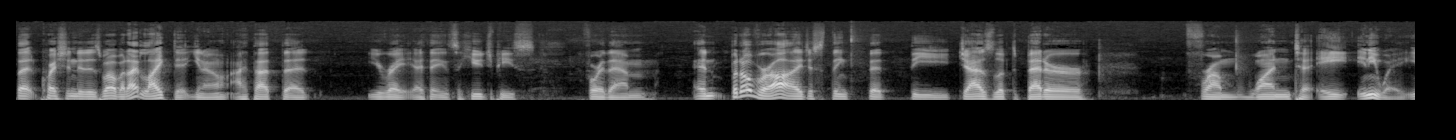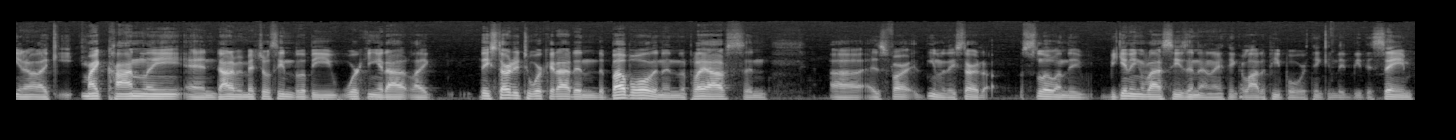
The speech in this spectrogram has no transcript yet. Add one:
that questioned it as well, but I liked it. You know, I thought that you're right. I think it's a huge piece for them, and but overall, I just think that the Jazz looked better from one to eight anyway. You know, like Mike Conley and Donovan Mitchell seemed to be working it out. Like they started to work it out in the bubble and in the playoffs, and uh, as far you know, they started slow in the beginning of last season, and I think a lot of people were thinking they'd be the same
